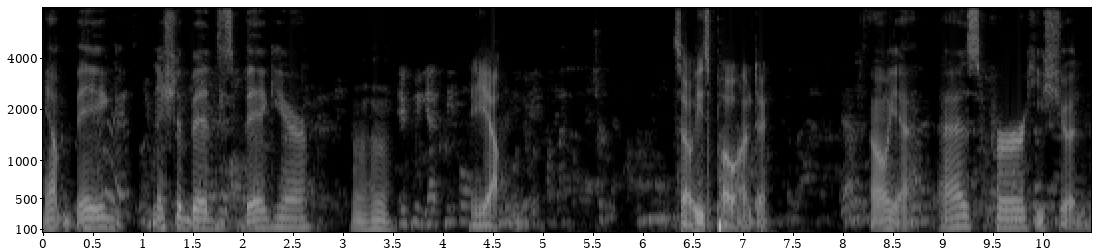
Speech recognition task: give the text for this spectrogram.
Yep, big initiative bids, big here. Mm-hmm. Yeah. So he's Poe hunting. Oh yeah, as per he should.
